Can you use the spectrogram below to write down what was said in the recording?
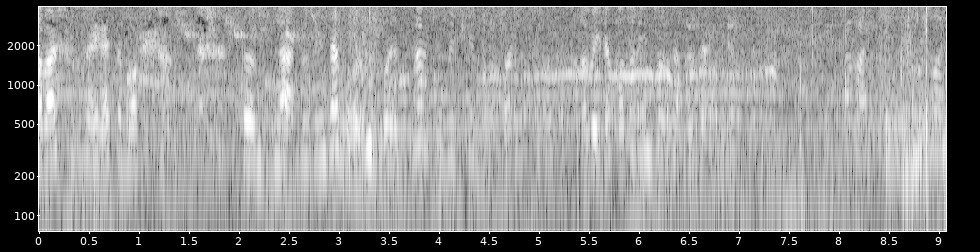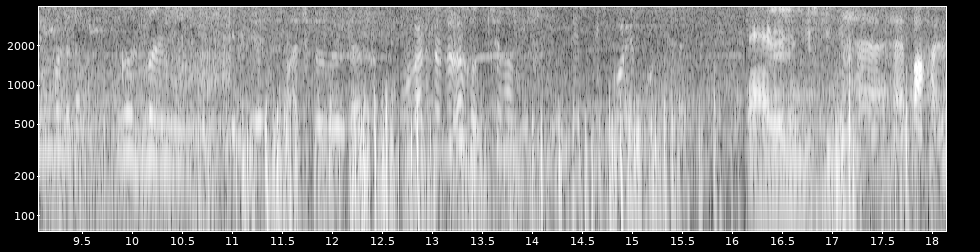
আবার শুরু হয়ে গেছে বর্ষা। তো না দুদিন যা গরম পড়েছিল একটু বৃষ্টির দরকারও ছিল। তবে এটা কতদিন চলবে আমরা জানি না। আবার গুড মর্নিং বলে দাও গুড মর্নিং এই যে আজকের ওয়েদার খুব একটা জোরে হচ্ছে না বৃষ্টি টিপ টিপ করে পড়ছে। পাহাড়ের এরকম বৃষ্টি হ্যাঁ হ্যাঁ পাহাড়ে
